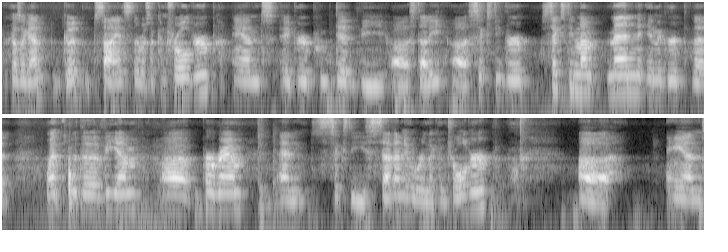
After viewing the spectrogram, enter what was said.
because again, good science, there was a control group and a group who did the uh, study. Uh, 60 group, 60 mem- men in the group that went through the VM uh, program, and 67 who were in the control group. Uh, and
